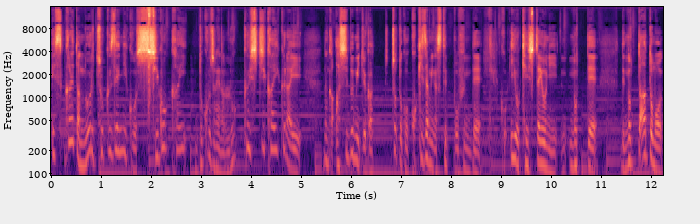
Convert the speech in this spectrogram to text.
エスカレーター乗る直前にこう4、5回どころじゃないな、6、7回くらい、なんか足踏みというか、ちょっとこう小刻みなステップを踏んで、こう意を消したように乗って、で、乗った後も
